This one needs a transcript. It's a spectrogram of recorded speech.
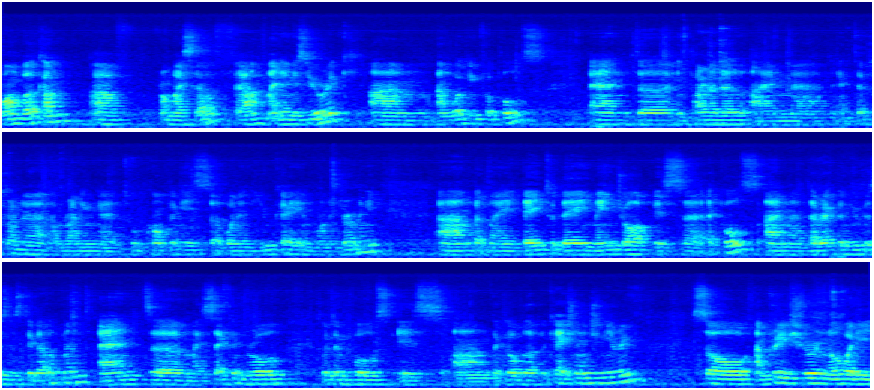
warm welcome uh, from myself. Yeah, my name is Ulrich. Um, I'm working for Puls, and uh, in parallel, I'm uh, an entrepreneur. I'm running uh, two companies, uh, one in the UK and one in Germany. Um, but my day-to-day -day main job is at Puls. I'm a director of new business development, and my second role within Puls is um, the global application engineering. So I'm pretty sure nobody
